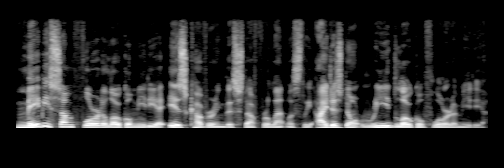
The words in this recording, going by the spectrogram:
maybe some Florida local media is covering this stuff relentlessly. I just don't read local Florida media.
